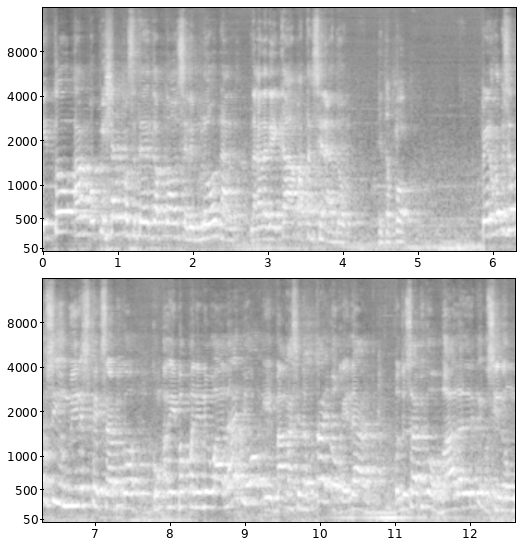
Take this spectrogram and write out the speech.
Ito ang official ko sa tinanggap noon sa libro ng nakalagay kapat ng Senado. Ito po. Pero kami sa yung may respect, sabi ko, kung ang ibang paniniwala nyo, eh baka sinabi tayo, okay lang. O doon sabi ko, bahala na rin kayo kung sinong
